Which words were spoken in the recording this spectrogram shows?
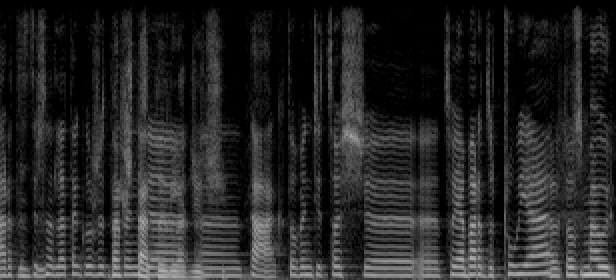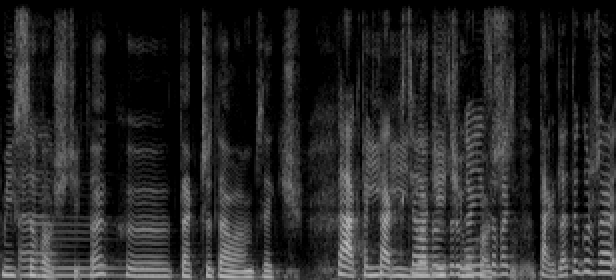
Artystyczna, mhm. dlatego że to Warsztaty będzie. dla dzieci. E, tak, to będzie coś, e, co ja bardzo czuję. Ale to z małych miejscowości, um, tak? E, tak czytałam z jakichś tak, tak, tak. I, Chciałabym zorganizować. Uchodźców. Tak, dlatego że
